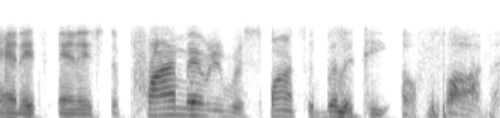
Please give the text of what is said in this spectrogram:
and it's and it's the primary responsibility of fathers.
